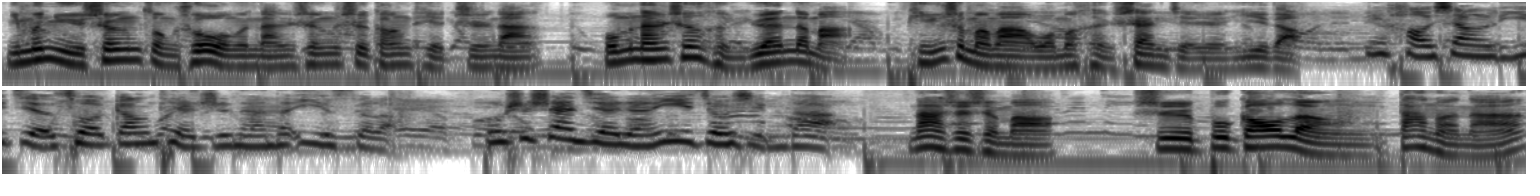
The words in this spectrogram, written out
你们女生总说我们男生是钢铁直男，我们男生很冤的嘛？凭什么嘛？我们很善解人意的。你好像理解错钢铁直男的意思了。不是善解人意就行的，那是什么？是不高冷大暖男？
